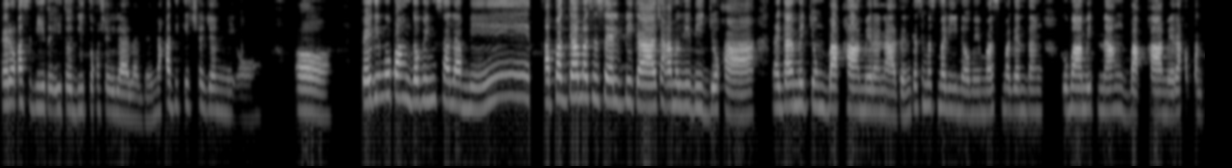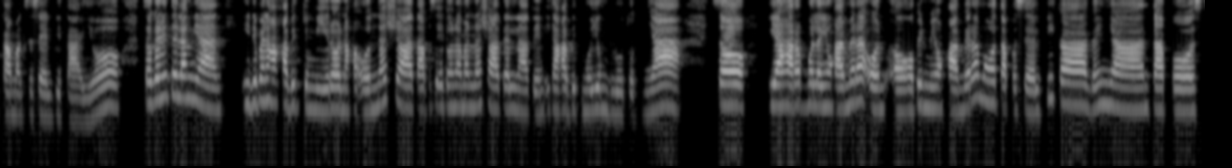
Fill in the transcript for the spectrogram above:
Pero kasi dito, ito, dito ko siya ilalagay. Nakadikit siya dyan, mi, oh. Pwede mo pang gawing salamin. Kapag ka magsa-selfie ka, tsaka mag-video ka, nagamit yung back camera natin kasi mas malinaw, may mas magandang gumamit ng back camera kapag ka magsa-selfie tayo. So, ganito lang yan. Hindi ba nakakabit yung mirror, naka-on na siya, tapos ito naman na shuttle natin, ikakabit mo yung Bluetooth niya. So, ihaharap mo lang yung camera, on, open mo yung camera mo, tapos selfie ka, ganyan. Tapos,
